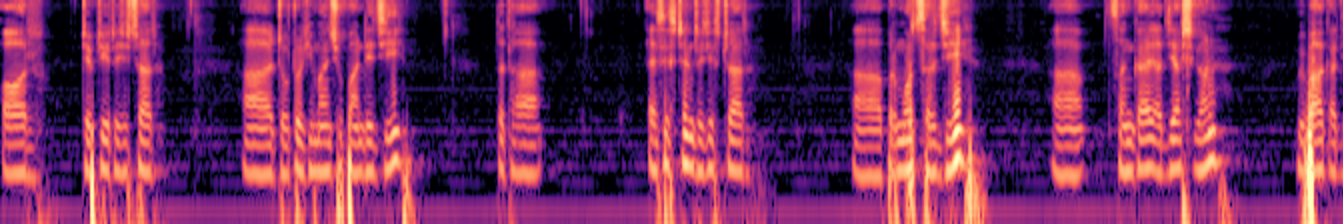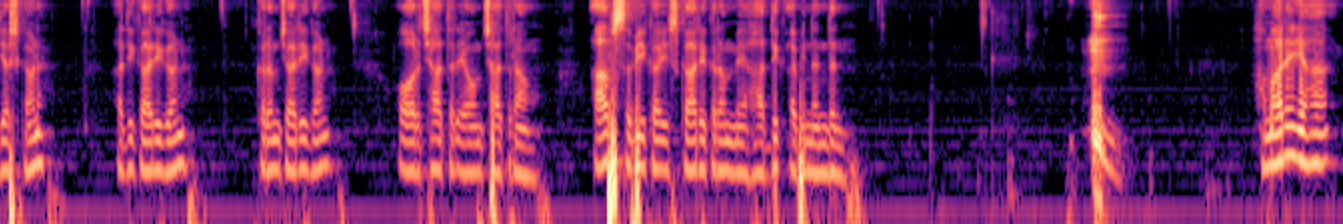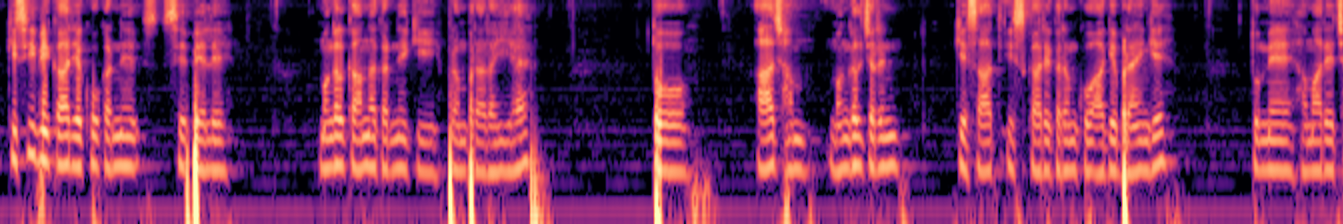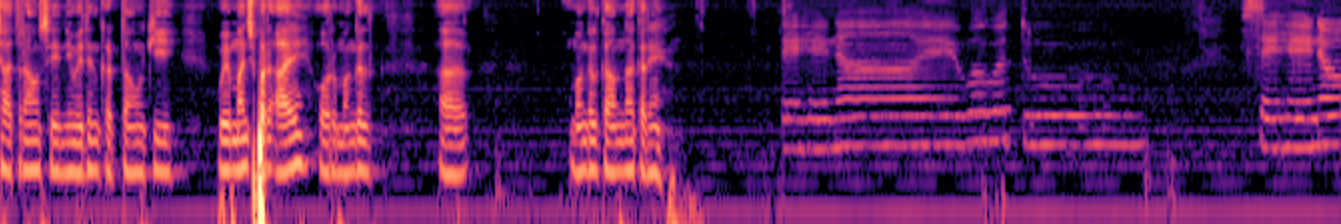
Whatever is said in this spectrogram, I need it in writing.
और deputy registrar doctor Himanshu Pandey ji तथा assistant registrar Pramod sir ji संकाय अध्यक्षगण विभाग अध्यक्षगण अधिकारीगण कर्मचारीगण और छात्र एवं छात्राओं, आप सभी का इस कार्यक्रम में हार्दिक अभिनंदन। हमारे यहाँ किसी भी कार्य को करने से पहले मंगल कामना करने की परंपरा रही है। तो आज हम मंगल चरण के साथ इस कार्यक्रम को आगे बढ़ाएँगे। तो मैं हमारे छात्राओं से निवेदन करता हूँ कि वे मंच पर आए और मंगल आ, मंगल कामना करें। सहनो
